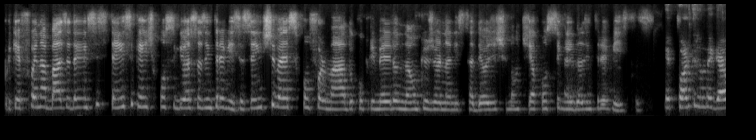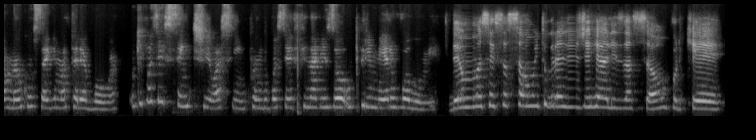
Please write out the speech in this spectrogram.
porque foi na base da insistência que a gente conseguiu essas entrevistas. Se a gente tivesse conformado com o primeiro não que o jornalista deu, a gente não tinha conseguido as entrevistas. Repórter legal não consegue matéria boa. O que você sentiu assim quando você finalizou o primeiro volume? Deu uma sensação muito grande de realização, porque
